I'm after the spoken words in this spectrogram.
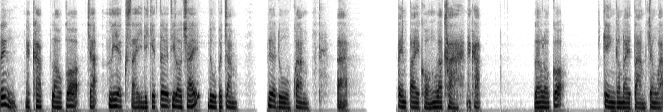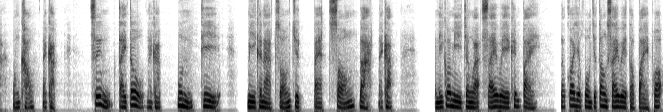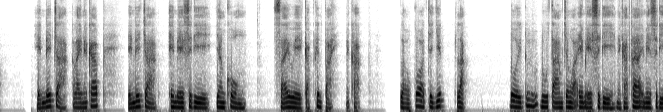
ซึ่งนะครับเราก็จะเรียกใส่อินดิเคเตอร์ที่เราใช้ดูประจำเพื่อดูความเป็นไปของราคานะครับ แล้วเราก็ เก่งกำไรตามจังหวะของเขานะครับ ซึ่งไตเติลนะครับหุ้นที่มีขนาด 2.82 บาทนะครับอันนี้ก็มีจังหวะไซด์เวย์ขึ้นไป แล้วก็ยังคงจะต้องไซด์เวย์ต่อไป เพราะเห็นได้จากอะไรนะครับ เห็นได้จาก MACD ยังคงไซด์เวย์กลับขึ้นไปนะครับ เราก็จะยึดหลัก โดยดูตามจังหวะ MACD นะครับ ถ้า MACD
